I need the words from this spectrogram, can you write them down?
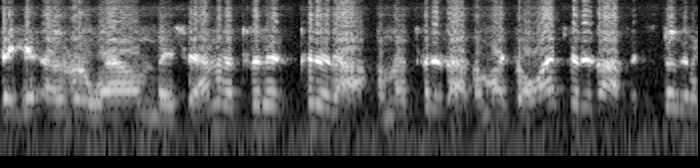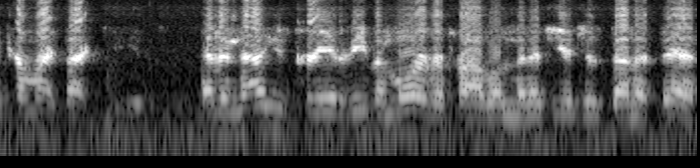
they get overwhelmed. They say, "I'm going to put it put it off. I'm going to put it off." I'm like, "Well, why put it off? It's still going to come right back to you." And then now you've created even more of a problem than if you had just done it then.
